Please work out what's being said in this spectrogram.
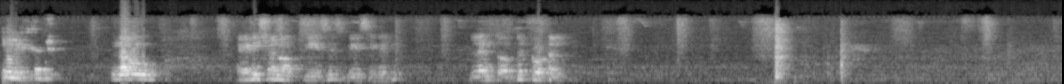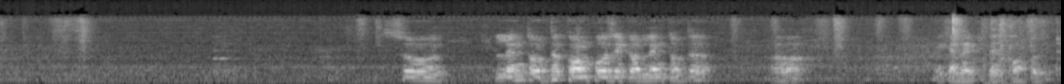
Yes, sir. Now, addition of these is basically length of the total. So, length of the composite or length of the, uh, we can write it as composite.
